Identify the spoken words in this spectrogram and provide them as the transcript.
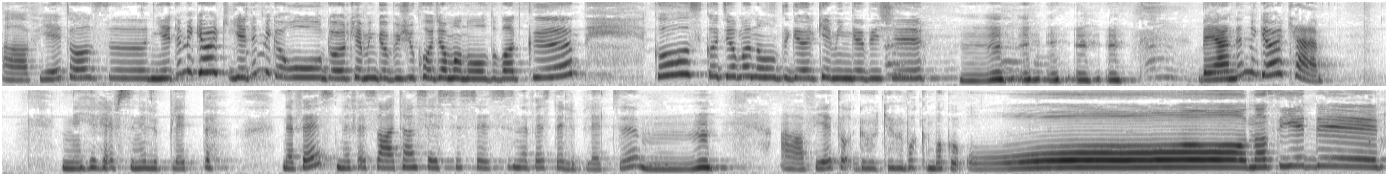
Afiyet olsun. Yedi mi Görk? Yedin mi? Gör Oo Görkem'in göbüşü kocaman oldu bakın. Koskocaman oldu Görkem'in göbüşü. Beğendin mi Görkem? Nehir hepsini lüpletti. Nefes, nefes zaten sessiz sessiz nefes de lüpletti. Hmm. Afiyet ol. Görkem'e bakın bakın. Oo, nasıl yedin?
